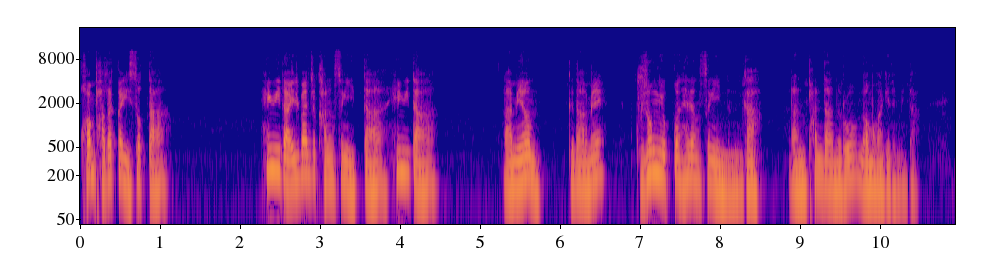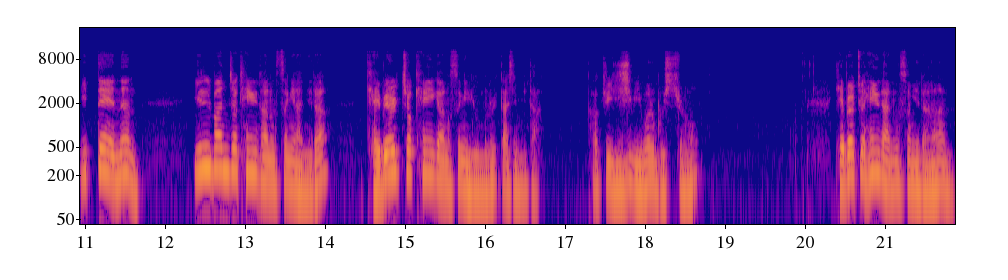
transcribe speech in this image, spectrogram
관 바닷가에 있었다. 행위다. 일반적 가능성이 있다. 행위다. 라면 그 다음에 구성요건 해당성이 있는가 라는 판단으로 넘어가게 됩니다. 이때에는 일반적 행위 가능성이 아니라 개별적 행위 가능성의 유무를 따집니다. 각주 22번을 보시죠. 개별적 행위 가능성이란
